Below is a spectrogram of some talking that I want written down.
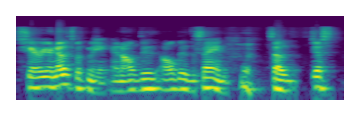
share your notes with me and I'll do, I'll do the same. so just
